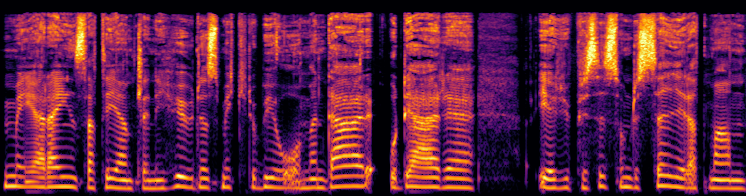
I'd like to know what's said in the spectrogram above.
mera insatt egentligen i hudens mikrobiom, men där, och där eh, är det ju precis som du säger att man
